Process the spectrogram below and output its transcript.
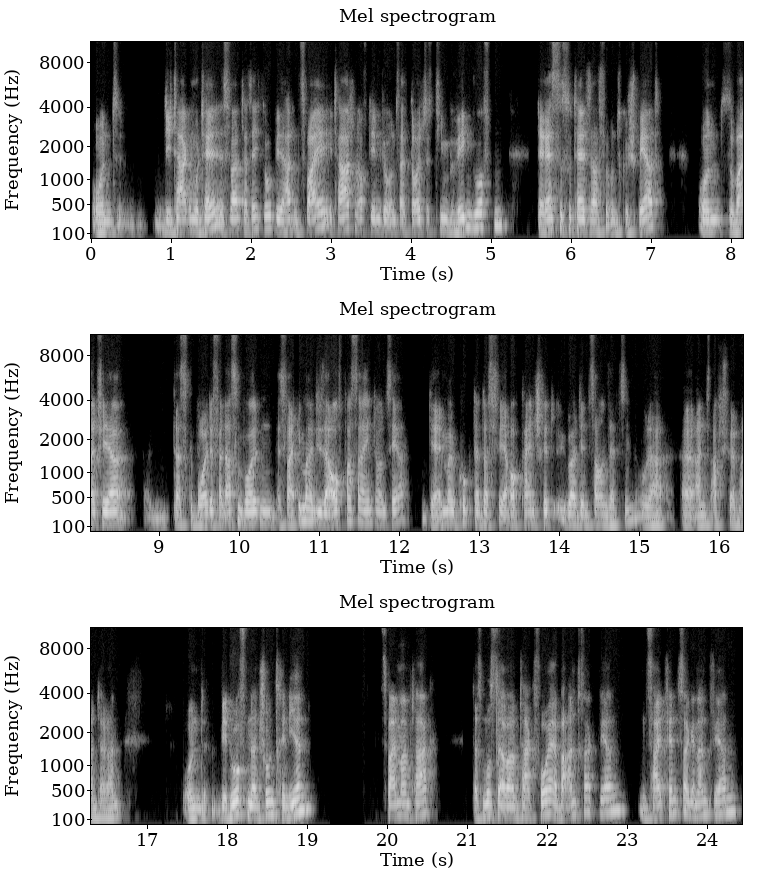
Und die Tage im Hotel, es war tatsächlich so, wir hatten zwei Etagen, auf denen wir uns als deutsches Team bewegen durften. Der Rest des Hotels war für uns gesperrt. Und sobald wir das Gebäude verlassen wollten, es war immer dieser Aufpasser hinter uns her, der immer geguckt hat, dass wir auch keinen Schritt über den Zaun setzen oder äh, ans Absperrband heran. Und wir durften dann schon trainieren, zweimal am Tag. Das musste aber am Tag vorher beantragt werden, ein Zeitfenster genannt werden.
